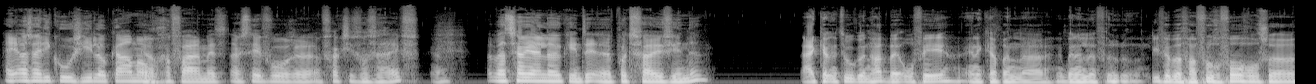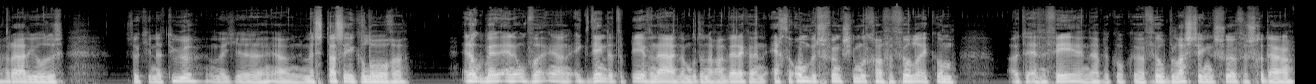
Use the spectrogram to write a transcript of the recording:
Hey, als wij die koers hier lokaal mogen Ja. gaan varen met, nou stel voor, eh, een fractie van vijf. Ja. Wat zou jij een leuke in de eh, portefeuille vinden? Ja, ik heb natuurlijk een hart bij OV. En ik, heb een, eh, ik ben een lief- liefhebber van Vroege Vogels radio. Dus een stukje natuur. Een beetje ja, met stadsecologen. En ook, met, en ook ja, ik denk dat de PvdA, daar moet er nog aan werken, een echte ombudsfunctie moet gaan vervullen. Ik kom uit de FNV en daar heb ik ook veel belastingservice gedaan.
